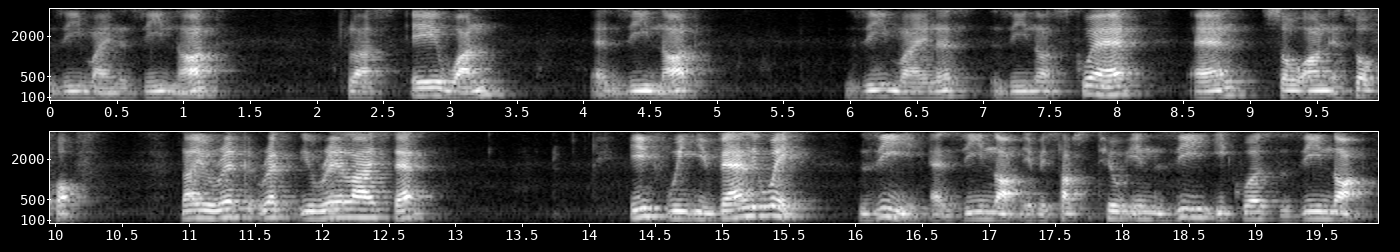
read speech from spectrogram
z minus z naught plus a1 at z naught z minus z naught squared and so on and so forth. Now you, you realize that if we evaluate z at z naught, if we substitute in z equals to z naught,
